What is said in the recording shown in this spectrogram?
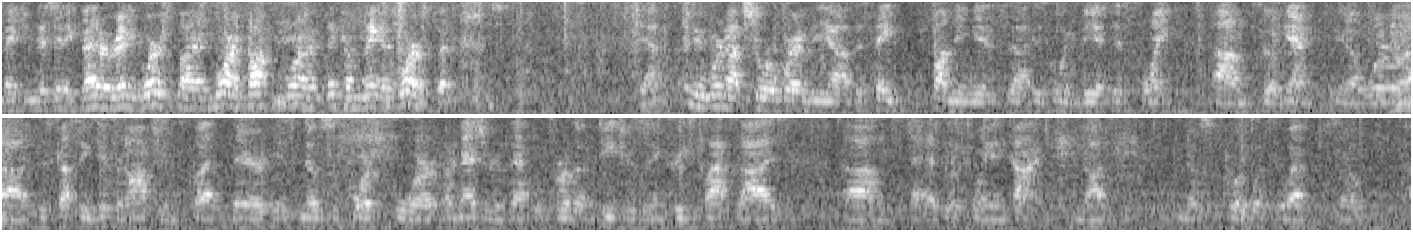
making this any better or any worse, but the more I talk, the more I think I'm making it worse, but, yeah, I mean, we're not sure where the, uh, the state funding is, uh, is going to be at this point. Um, so again, you know, we're, uh, discussing different options, but there is no support for a measure that would furlough teachers and increase class size, um, at this point in time. Not, no support whatsoever, so, uh,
